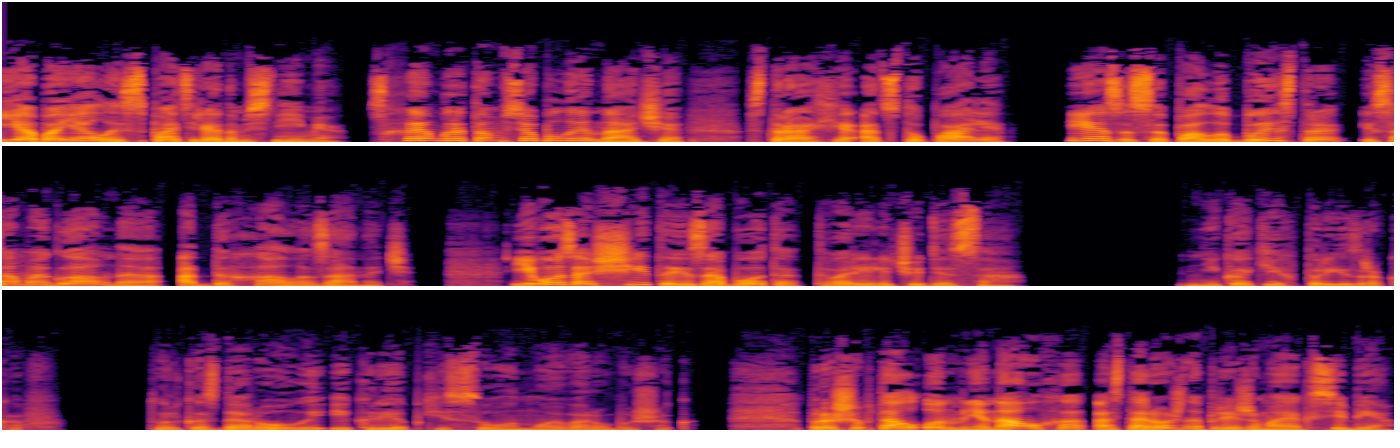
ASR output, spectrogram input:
Я боялась спать рядом с ними. С Хемгретом все было иначе. Страхи отступали. Я засыпала быстро и, самое главное, отдыхала за ночь. Его защита и забота творили чудеса. «Никаких призраков. Только здоровый и крепкий сон, мой воробушек». Прошептал он мне на ухо, осторожно прижимая к себе.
